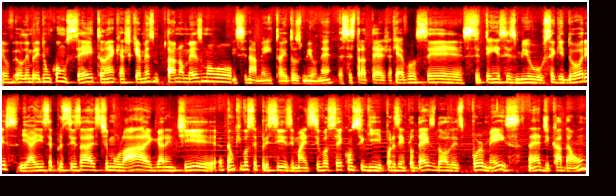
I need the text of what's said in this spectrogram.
Eu, eu, lembrei de um conceito, né? Que acho que é mesmo, tá no mesmo ensinamento aí dos mil, né? Dessa estratégia. Que é você, se tem esses mil seguidores, e aí você precisa estimular e garantir. Não que você precise, mas se você conseguir, por exemplo, 10 dólares por mês, né? De cada um,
